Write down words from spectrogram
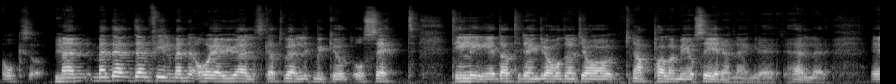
också. Ja. Men, men den, den filmen har jag ju älskat väldigt mycket och, och sett till leda till den graden att jag knappt pallar med att se den längre heller. Eh,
